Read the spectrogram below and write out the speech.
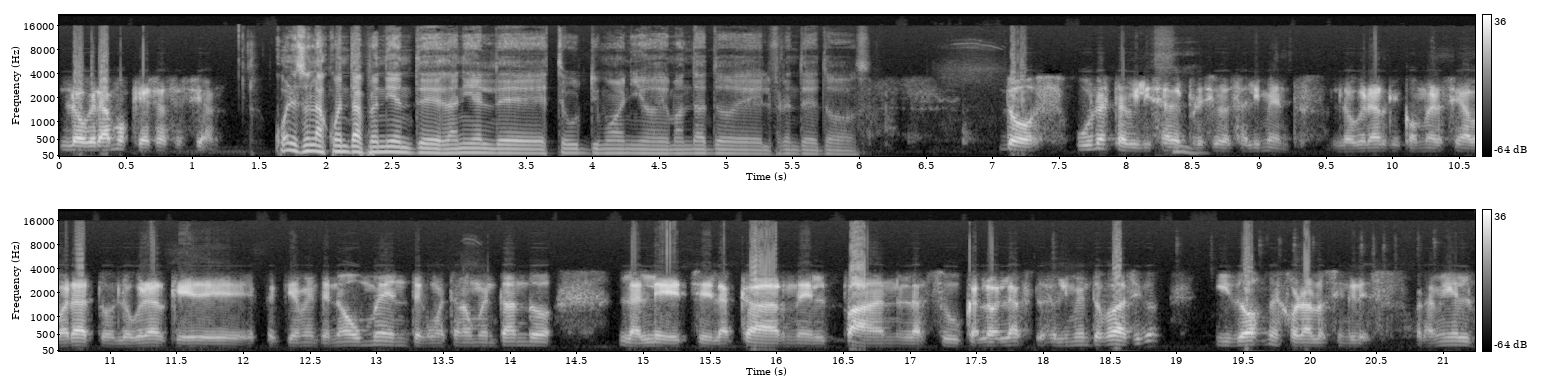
logramos que haya sesión. ¿Cuáles son las cuentas pendientes, Daniel, de este último año de mandato del Frente de Todos? Dos, uno, estabilizar el precio de los alimentos, lograr que comer sea barato, lograr que efectivamente no aumente como están aumentando la leche, la carne, el pan, el azúcar, los, los alimentos básicos, y dos, mejorar los ingresos. Para mí el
